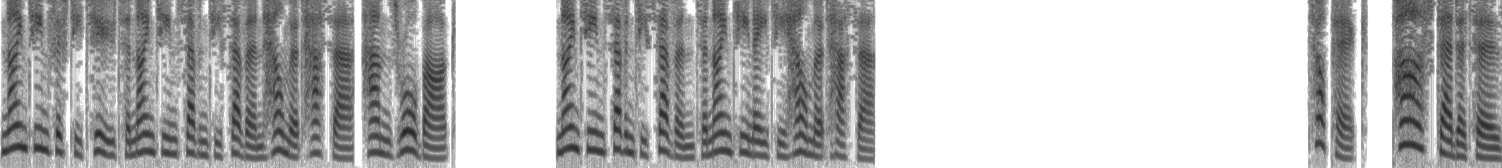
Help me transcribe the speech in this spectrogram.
1952 to 1977 Helmut Hasse, Hans Rohrbach. 1977 to 1980 Helmut Hasse Topic: Past editors.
